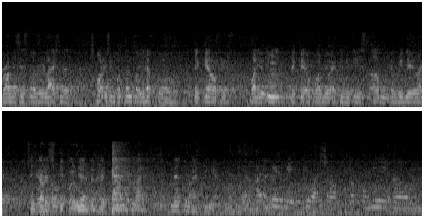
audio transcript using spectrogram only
brother sister realize that sport is important so you have to take care of your what you eat take care of what your activities um, every day right? Encourage people Yeah. with the happy life. that's my opinion agree with you, Ashraf. Because for me, um,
